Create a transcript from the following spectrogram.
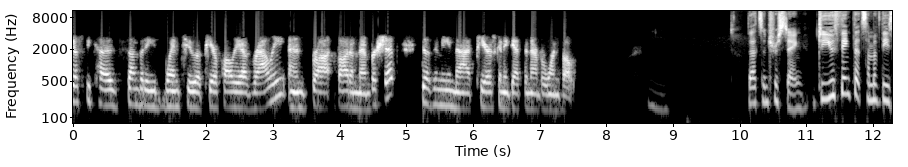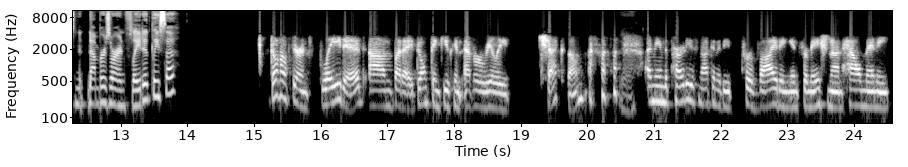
just because somebody went to a Pierre Poilievre rally and brought, bought a membership doesn't mean that Pierre's going to get the number one vote. Hmm. That's interesting. Do you think that some of these n- numbers are inflated, Lisa? I don't know if they're inflated, um, but I don't think you can ever really check them. yeah. I mean, the party is not going to be providing information on how many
